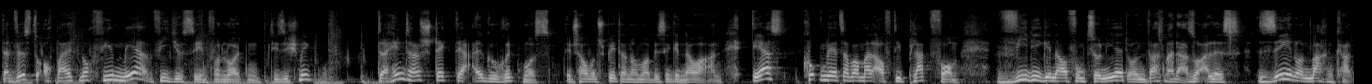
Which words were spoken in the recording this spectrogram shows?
dann wirst du auch bald noch viel mehr Videos sehen von Leuten, die sich schminken. Dahinter steckt der Algorithmus. Den schauen wir uns später noch mal ein bisschen genauer an. Erst gucken wir jetzt aber mal auf die Plattform, wie die genau funktioniert und was man da so alles sehen und machen kann.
